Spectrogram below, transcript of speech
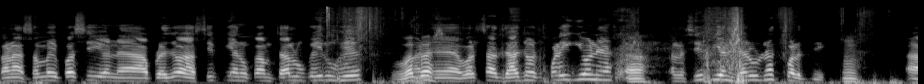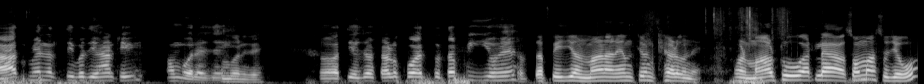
ઘણા સમય પછી અને આપણે જો આ સીપિયા નું કામ ચાલુ કર્યું છે. વગર. વરસાદ જાજો પડી ગયો ને એટલે સીપિયા ની જરૂર નથી પડતી. આ હાથ મહેનતથી બધી હાંઠી અંબોરે જાય. બની જાય. તો અત્યારે જો તડકો આજ તો તપી ગયો તપી ગયો ને માણસ એમ થયું ને ખેડૂ ને પણ માવઠું એટલે ચોમાસું જેવું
